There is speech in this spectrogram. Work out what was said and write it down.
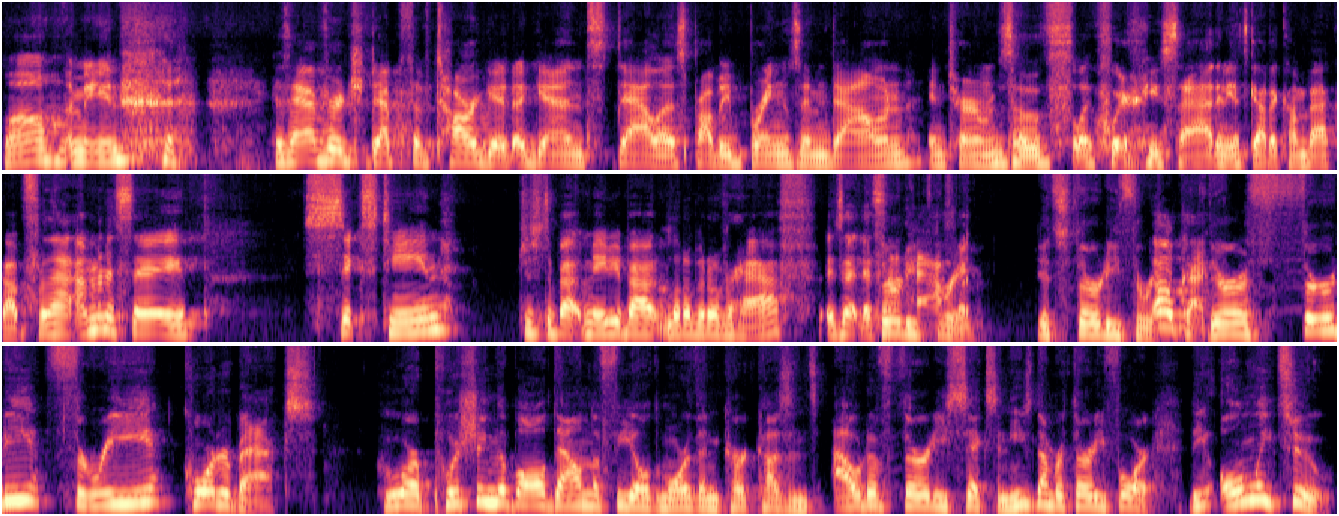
Well, I mean, his average depth of target against Dallas probably brings him down in terms of like where he's at, and he's got to come back up for that. I'm going to say 16, just about maybe about a little bit over half. Is that 33? Half, it's 33. Okay. There are 33 quarterbacks who are pushing the ball down the field more than Kirk Cousins out of 36, and he's number 34. The only two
